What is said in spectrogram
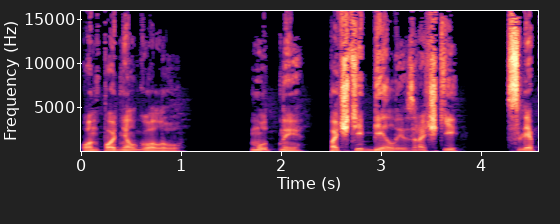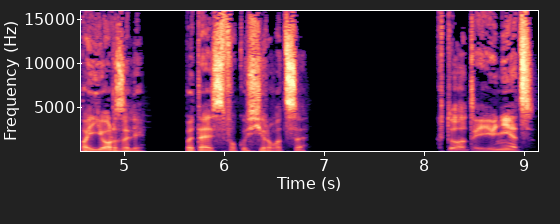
Он поднял голову. Мутные, почти белые зрачки слепо ерзали, пытаясь сфокусироваться. «Кто ты, юнец?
